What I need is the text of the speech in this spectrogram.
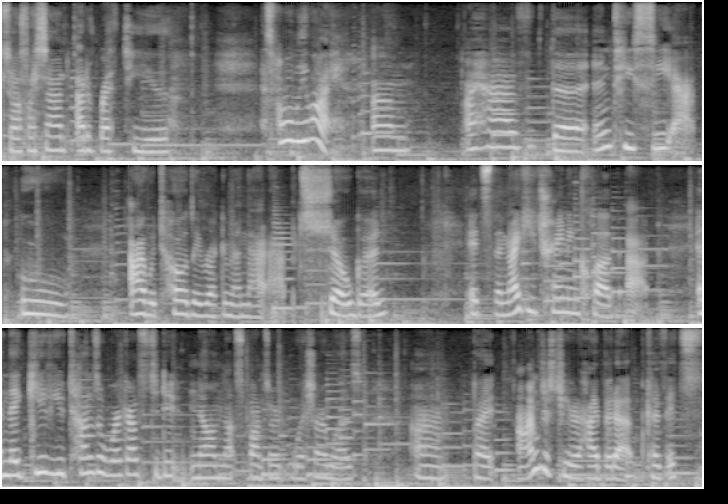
so if I sound out of breath to you, that's probably why. Um, I have the NTC app. Ooh, I would totally recommend that app. It's so good. It's the Nike Training Club app, and they give you tons of workouts to do. No, I'm not sponsored. Wish I was. Um, but I'm just here to hype it up because it's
